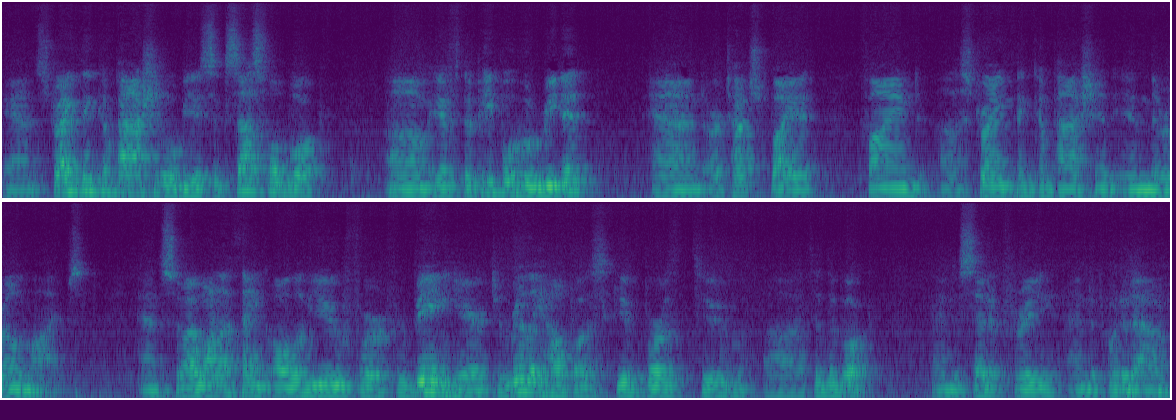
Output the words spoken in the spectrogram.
And Strength and Compassion will be a successful book um, if the people who read it and are touched by it find uh, strength and compassion in their own lives. And so I want to thank all of you for, for being here to really help us give birth to, uh, to the book and to set it free and to put it out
